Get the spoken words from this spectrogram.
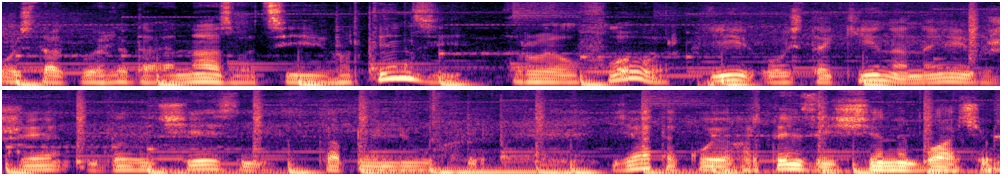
Ось так виглядає назва цієї гортензії Royal Flower. І ось такі на неї вже величезні капелюхи. Я такої гортензії ще не бачив.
